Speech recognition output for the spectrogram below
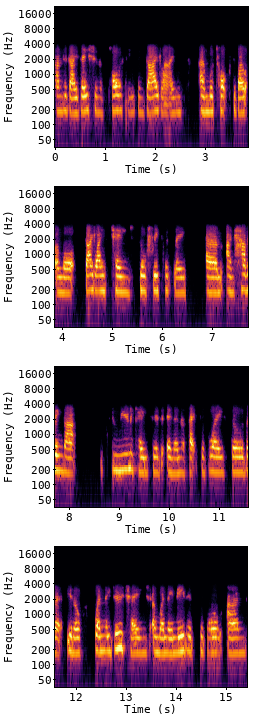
Standardization of policies and guidelines um, were talked about a lot. Guidelines change so frequently, um, and having that communicated in an effective way so that, you know, when they do change and when they needed to go and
